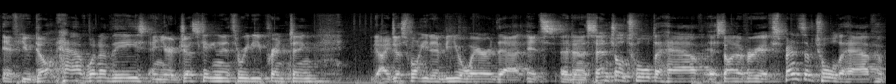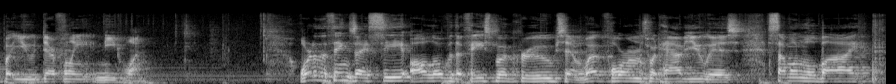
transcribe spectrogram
if you don't have one of these and you're just getting into 3D printing, I just want you to be aware that it's an essential tool to have. It's not a very expensive tool to have, but you definitely need one. One of the things I see all over the Facebook groups and web forums, what have you, is someone will buy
